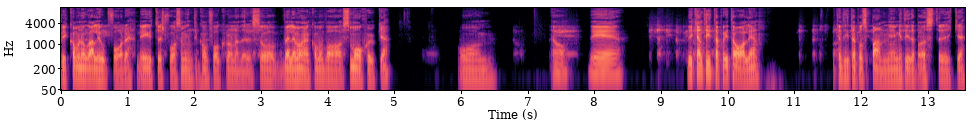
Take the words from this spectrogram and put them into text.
vi kommer nog allihop få det. Det är ytterst få som inte kommer få coronavirus. Så väldigt många kommer vara småsjuka. Och ja, det är, vi kan titta på Italien. Vi kan titta på Spanien, vi kan titta på Österrike.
